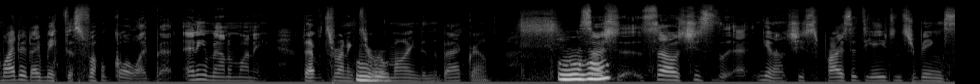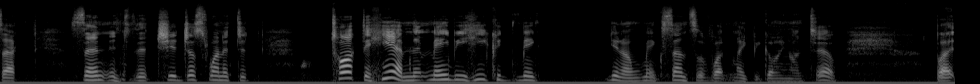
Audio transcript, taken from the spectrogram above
"Why did I make this phone call?" I bet any amount of money that was running through mm-hmm. her mind in the background. Mm-hmm. So, she, so she's, you know, she's surprised that the agents are being sec- sent, and that she just wanted to talk to him. That maybe he could make, you know, make sense of what might be going on too. But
